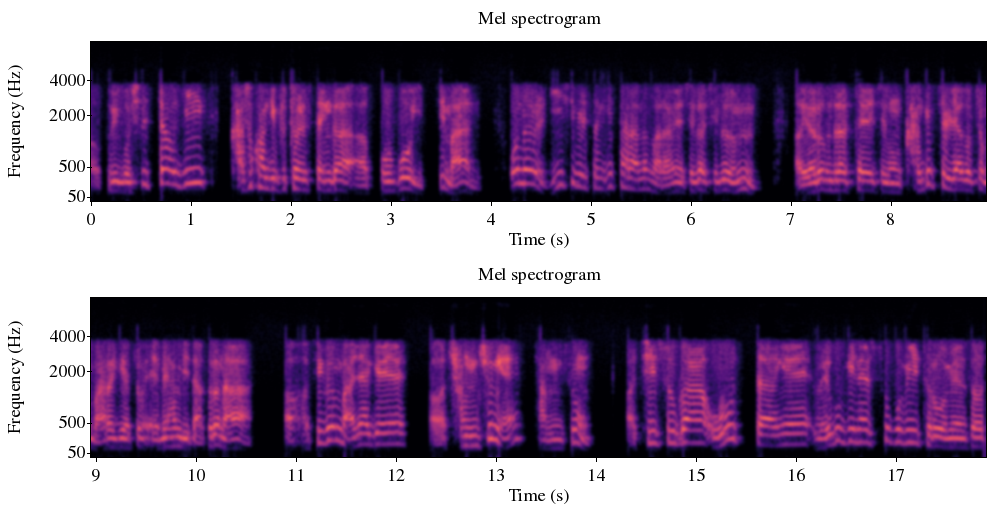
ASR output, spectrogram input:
어, 그리고 실적이 가속하게 붙을 생각 어, 보고 있지만 오늘 21선 이탈하는 바람에 제가 지금 어, 여러분들한테 지금 가격 전략을 좀 말하기가 좀 애매합니다. 그러나 어, 지금 만약에 어, 장중에 장중 어, 지수가 5장에 외국인의 수급이 들어오면서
